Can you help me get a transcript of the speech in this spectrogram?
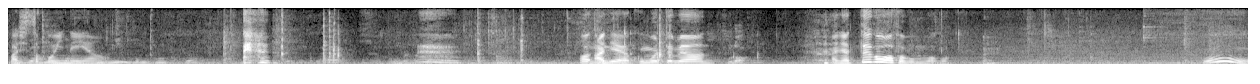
맛있어 보이네요. 어, 아니에요. 국물 뜨면 불어 아니야 뜨거워서 못 먹어. 오,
